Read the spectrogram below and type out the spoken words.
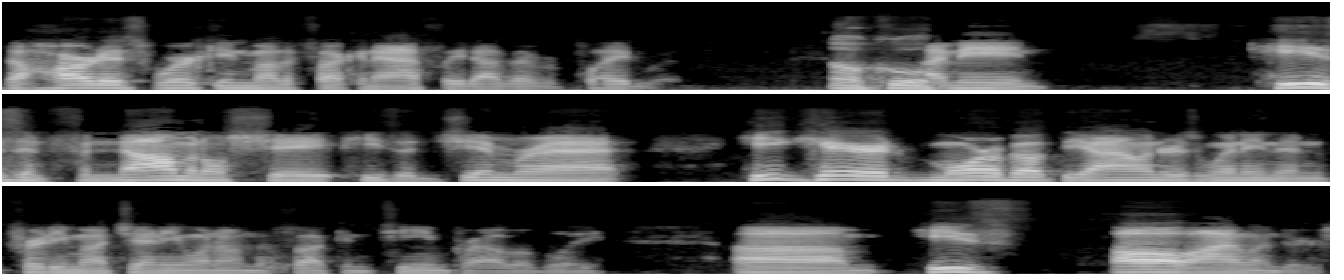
the hardest working motherfucking athlete I've ever played with. Oh, cool. I mean, he is in phenomenal shape. He's a gym rat. He cared more about the Islanders winning than pretty much anyone on the fucking team, probably. Um, he's all Islanders.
